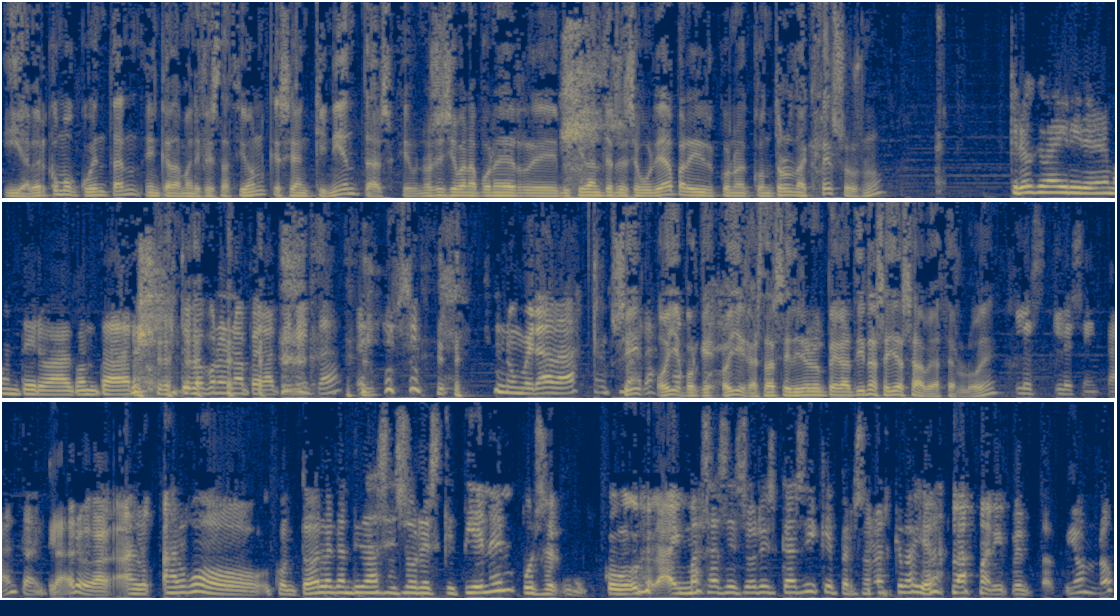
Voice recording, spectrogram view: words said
y a ver cómo cuentan en cada manifestación que sean 500, que no sé si van a poner eh, vigilantes de seguridad para ir con el control de accesos, ¿no? Creo que va a ir Irene Montero a contar, te va a poner una pegatinita numerada. Sí, oye, porque, oye, gastarse dinero en pegatinas ella sabe hacerlo, ¿eh? Les, les encantan, claro. Algo, con toda la cantidad de asesores que tienen, pues eh, hay más asesores casi que personas que vayan a la manifestación, ¿no?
